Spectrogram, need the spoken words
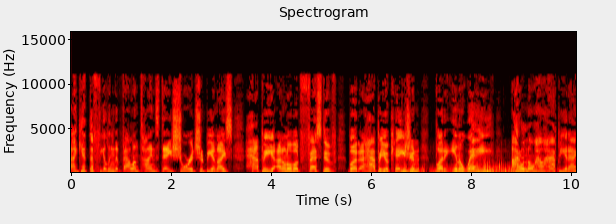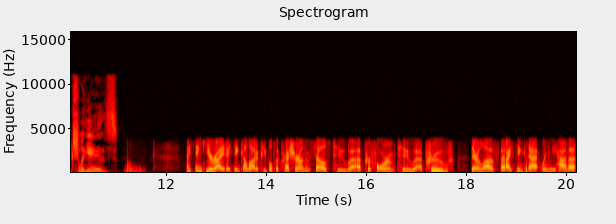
I get the feeling that Valentine's Day, sure, it should be a nice, happy, I don't know about festive, but a happy occasion. But in a way, I don't know how happy it actually is. I think you're right. I think a lot of people put pressure on themselves to uh, perform, to uh, prove their love. But I think that when we have a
